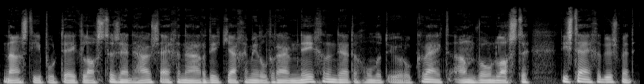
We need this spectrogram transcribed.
Naast de hypotheeklasten zijn huiseigenaren dit jaar gemiddeld ruim 3900 euro kwijt aan woonlasten. Die stijgen dus met 1%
